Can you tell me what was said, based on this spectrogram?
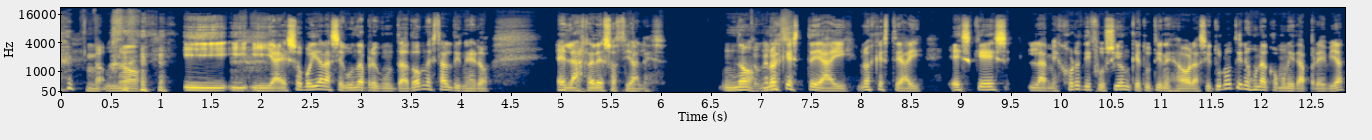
no. no. Y, y- y a eso voy a la segunda pregunta. ¿Dónde está el dinero? En las redes sociales. No, ¿Tú no es que esté ahí, no es que esté ahí, es que es la mejor difusión que tú tienes ahora. Si tú no tienes una comunidad previa,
